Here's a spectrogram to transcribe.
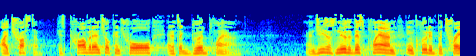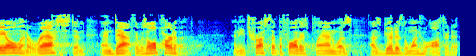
I trust him. His providential control, and it's a good plan. And Jesus knew that this plan included betrayal and arrest and, and death. It was all part of it. And he trusts that the Father's plan was as good as the one who authored it.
